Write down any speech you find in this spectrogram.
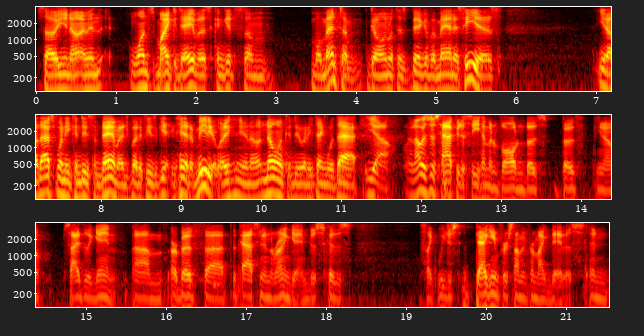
So you know, I mean, once Mike Davis can get some momentum going with as big of a man as he is, you know, that's when he can do some damage. But if he's getting hit immediately, you know, no one can do anything with that. Yeah, and I was just happy to see him involved in both both you know sides of the game, um, or both uh, the passing and the running game, just because it's like we just begging for something from Mike Davis and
